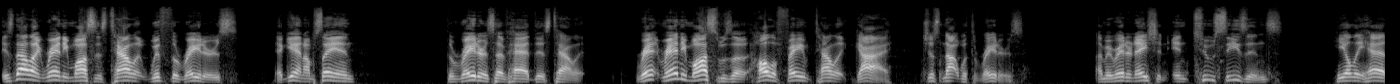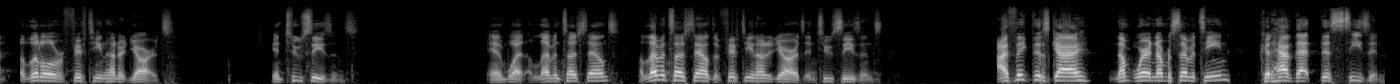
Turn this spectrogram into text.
It's not like Randy Moss's talent with the Raiders. Again, I'm saying the Raiders have had this talent. Randy Moss was a Hall of Fame talent guy, just not with the Raiders. I mean, Raider Nation, in two seasons, he only had a little over 1,500 yards. In two seasons. And what, 11 touchdowns? 11 touchdowns and 1,500 yards in two seasons. I think this guy, number, wearing number 17, could have that this season.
